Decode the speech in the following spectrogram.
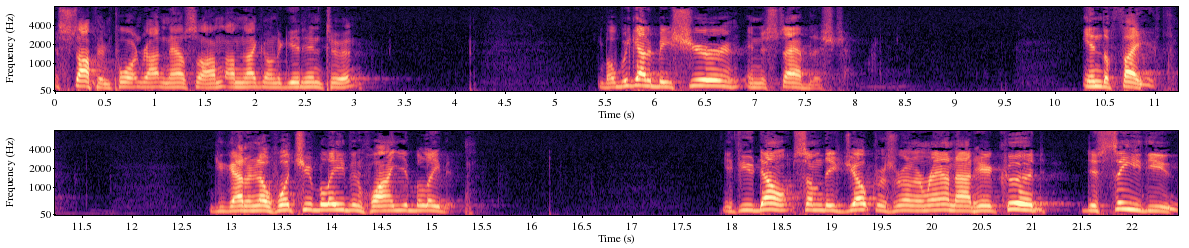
stopping point right now, so I'm, I'm not going to get into it. But we got to be sure and established in the faith. You got to know what you believe and why you believe it. If you don't, some of these jokers running around out here could deceive you.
